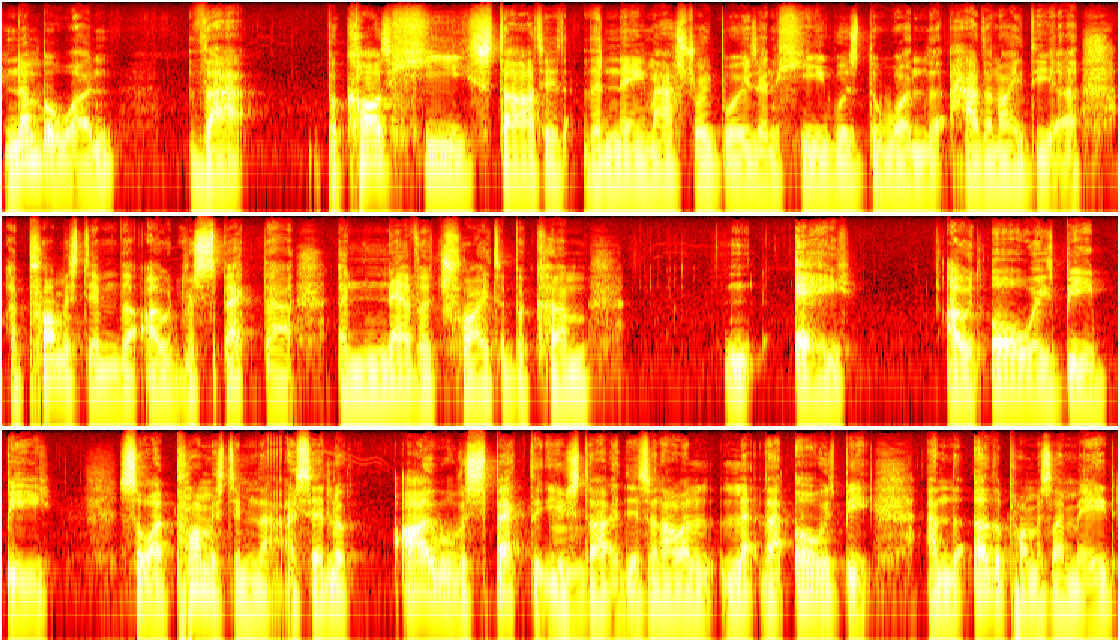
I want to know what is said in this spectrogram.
number one that because he started the name Astroid Boys and he was the one that had an idea, I promised him that I would respect that and never try to become A. I would always be B. So I promised him that. I said, look, I will respect that you hmm. started this and I will let that always be. And the other promise I made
